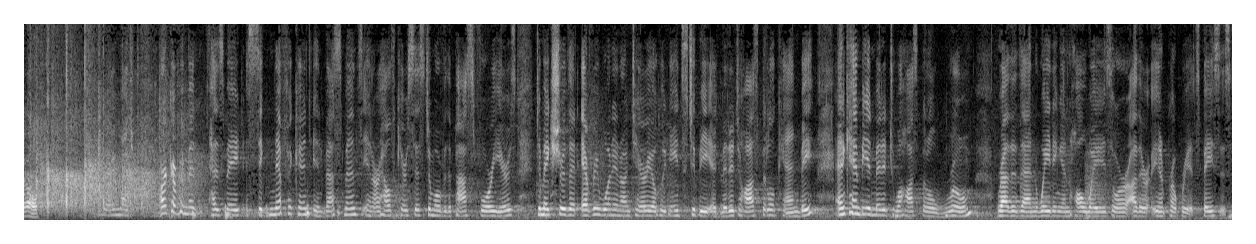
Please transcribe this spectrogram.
Thank you very much. Our government has made significant investments in our healthcare system over the past four years to make sure that everyone in Ontario who needs to be admitted to hospital can be, and can be admitted to a hospital room rather than waiting in hallways or other inappropriate spaces.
